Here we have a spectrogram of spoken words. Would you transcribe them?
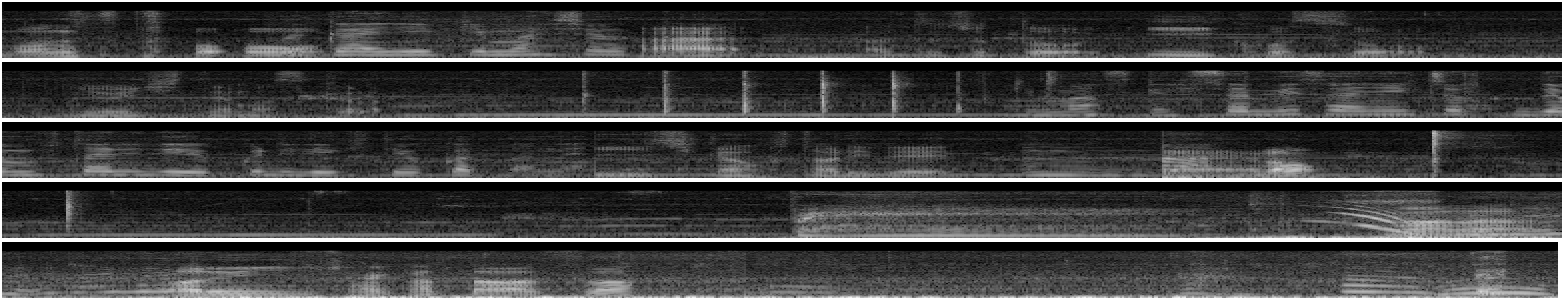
モンストを迎えに行きましょうかはいあとちょっといいコースを用意してますから行きますか久々にちょっとでも二人でゆっくりできてよかったねいい時間2人でうんせーのベーンまあな어린이집잘갔다왔어 うん。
